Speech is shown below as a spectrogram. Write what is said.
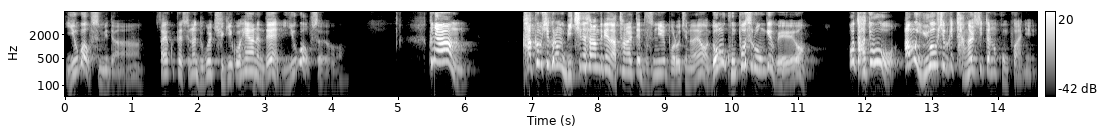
이유가 없습니다. 사이코패스는 누굴 죽이고 해야 하는데 이유가 없어요. 그냥 가끔씩 그런 미치는 사람들이 나타날 때 무슨 일이 벌어지나요? 너무 공포스러운 게 왜예요? 어, 나도 아무 이유 없이 이렇게 당할 수 있다는 공포 아니에요.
